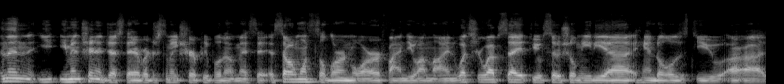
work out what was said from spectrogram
And then you, you, mentioned it just there but just to make sure people don't miss it. If someone wants to learn more or find you online what's your website? Do you have social media handles? Do you uh,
